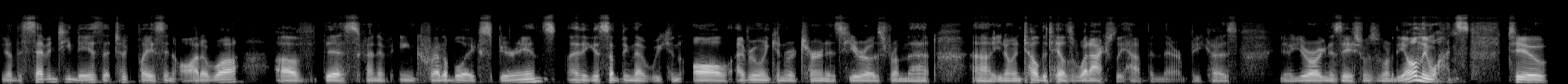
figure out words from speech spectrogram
you know the 17 days that took place in ottawa of this kind of incredible experience i think is something that we can all everyone can return as heroes from that uh, you know and tell the tales of what actually happened there because you know your organization was one of the only ones to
